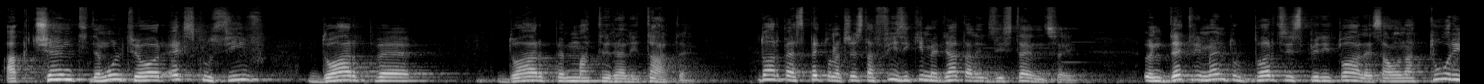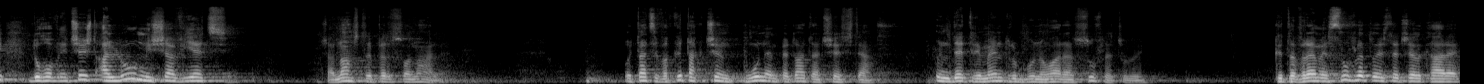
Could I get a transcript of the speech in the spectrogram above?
accent de multe ori exclusiv doar pe, doar pe materialitate. Doar pe aspectul acesta fizic imediat al existenței în detrimentul părții spirituale sau naturii duhovnicești a lumii și a vieții și a noastre personale. Uitați-vă cât accent punem pe toate acestea în detrimentul bunăoare a sufletului. Câtă vreme sufletul este cel care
